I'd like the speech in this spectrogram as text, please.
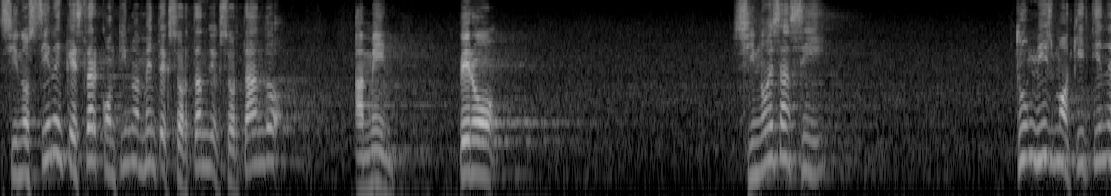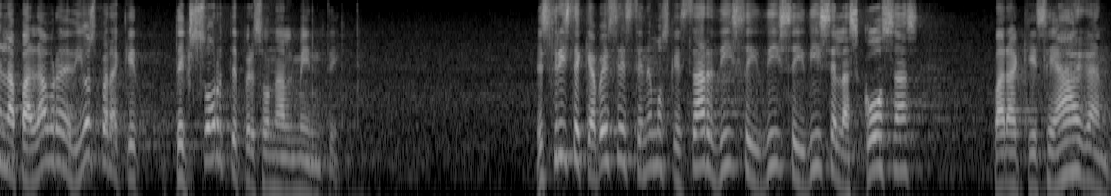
si nos tienen que estar continuamente exhortando y exhortando, amén. Pero si no es así, tú mismo aquí tienes la palabra de Dios para que te exhorte personalmente. Es triste que a veces tenemos que estar, dice y dice y dice las cosas para que se hagan.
